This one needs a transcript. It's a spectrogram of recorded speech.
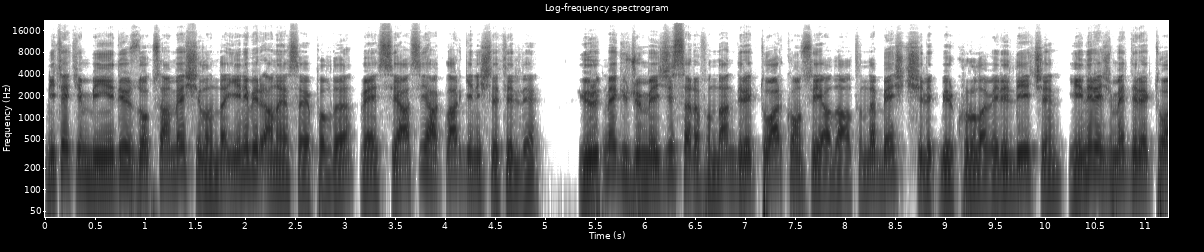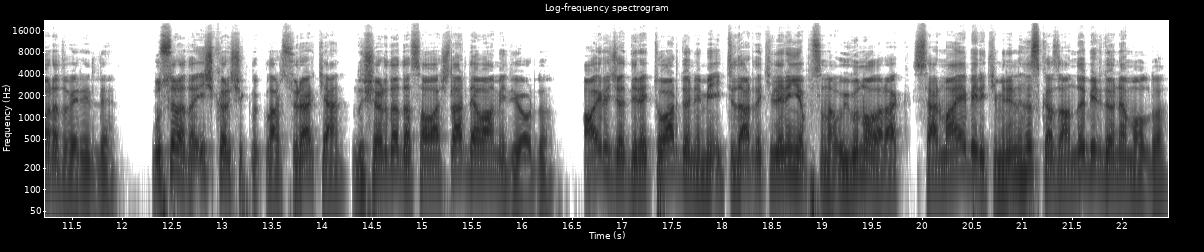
Nitekim 1795 yılında yeni bir anayasa yapıldı ve siyasi haklar genişletildi. Yürütme gücü meclis tarafından Direktuar Konseyi adı altında 5 kişilik bir kurula verildiği için yeni rejime Direktuar adı verildi. Bu sırada iş karışıklıklar sürerken dışarıda da savaşlar devam ediyordu. Ayrıca direktuar dönemi iktidardakilerin yapısına uygun olarak sermaye birikiminin hız kazandığı bir dönem oldu.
